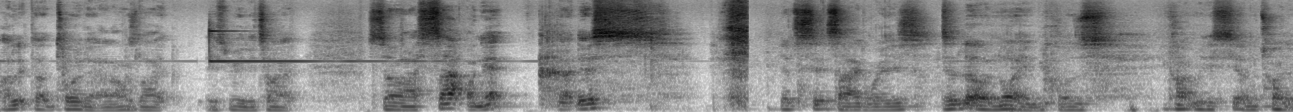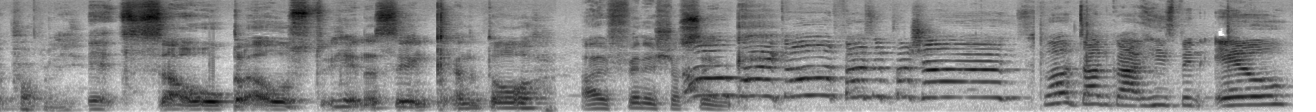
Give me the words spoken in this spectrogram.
I looked at the toilet and I was like, it's really tight. So I sat on it like this. You have to sit sideways. It's a little annoying because you can't really sit on the toilet properly. It's so close to hitting the sink and the door. I finished your Oh sink. my god, first impressions! Well done, Quang. He's been ill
